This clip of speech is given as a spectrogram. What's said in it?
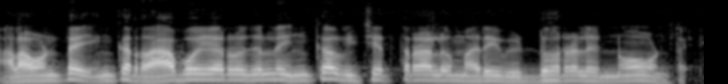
అలా ఉంటాయి. ఇంకా రాబోయే రోజుల్లో ఇంకా విచిత్రాలు మరియు విడ్డూరాలు ఎన్నో ఉంటాయి.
